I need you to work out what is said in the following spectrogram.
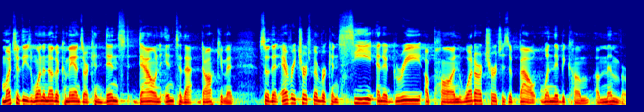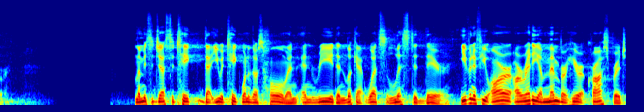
Much of these one another commands are condensed down into that document so that every church member can see and agree upon what our church is about when they become a member let me suggest to take, that you would take one of those home and, and read and look at what's listed there. Even if you are already a member here at Crossbridge,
